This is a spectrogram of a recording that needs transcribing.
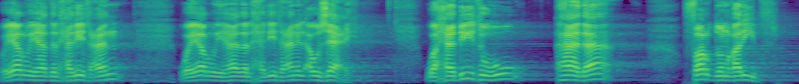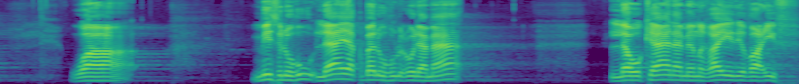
ويروي هذا الحديث عن ويروي هذا الحديث عن الأوزاعي. وحديثه هذا فرد غريب. ومثله لا يقبله العلماء لو كان من غير ضعيف.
